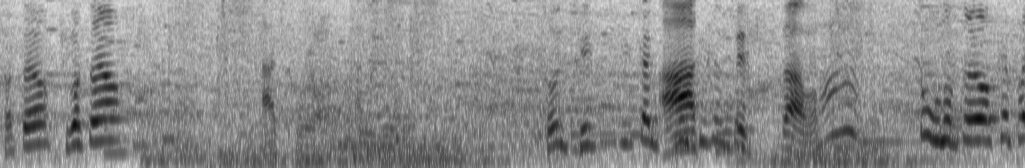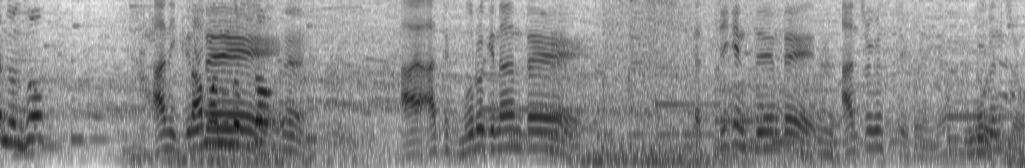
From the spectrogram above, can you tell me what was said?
졌어요? 죽었어요? 아직 몰라. 전 지, 일단 지금 아 근데 진짜 또운 없어요? 세 판 연속? 아니 근데 나만 운 없어? 네. 아, 아직 모르긴 한데 그러니까 지긴 지는데 네. 안 죽을 수도 있거든요 오른쪽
